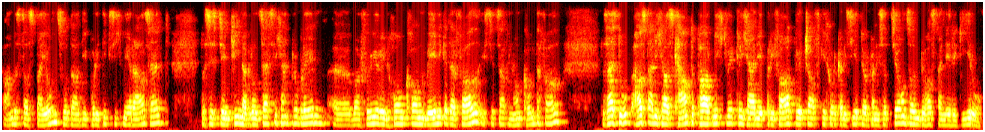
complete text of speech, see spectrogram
anders als bei uns, wo da die Politik sich mehr raushält. Das ist in China grundsätzlich ein Problem, äh, war früher in Hongkong weniger der Fall, ist jetzt auch in Hongkong der Fall. Das heißt, du hast eigentlich als Counterpart nicht wirklich eine privatwirtschaftlich organisierte Organisation, sondern du hast eine Regierung.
